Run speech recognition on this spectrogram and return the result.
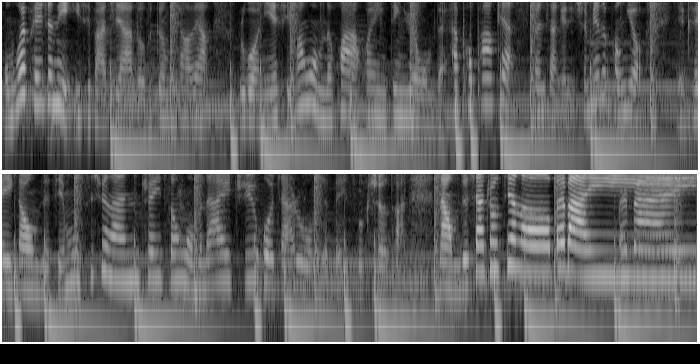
我们会陪着你一起把职涯走得更漂亮。如果你也喜欢我们的话，欢迎订阅我们的 Apple Podcast，分享给你身边的朋友，也可以到我们的节目资讯栏追踪我们的 IG 或加入我们的 Facebook 社团。那我们就下周见喽，拜拜，拜拜。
